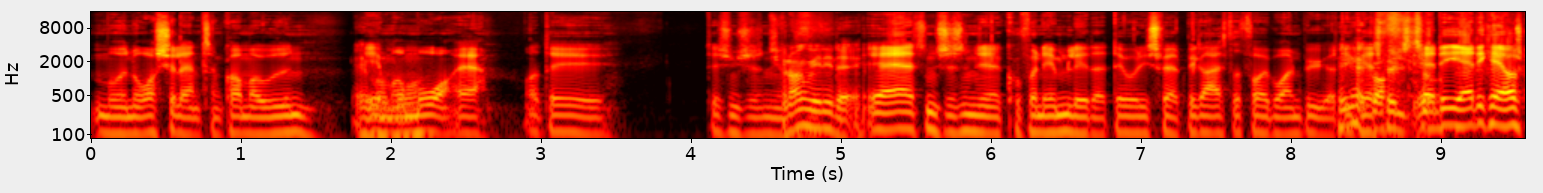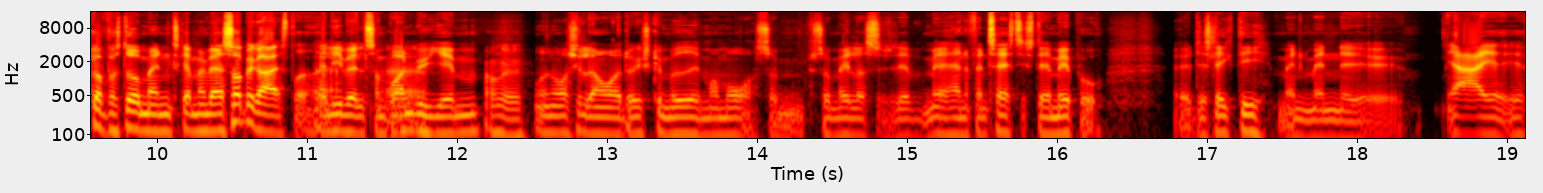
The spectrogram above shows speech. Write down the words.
mod Nordsjælland, som kommer uden Emre. Mor. Ja, og det, det synes jeg sådan... Skal nok vinde i dag. Ja, jeg synes, jeg, sådan, jeg kunne fornemme lidt, at det var de svært begejstrede for i Brøndby. Og det, kan jeg jeg selvfølgelig- ja, det, ja, det kan jeg også godt forstå, men skal man være så begejstret Ja. alligevel som Ja. Brøndby hjemme Okay. mod Nordsjælland, over at du ikke skal møde Emre Mor, som, som ellers med, han er fantastisk, det er med på. Øh, Det er slet ikke det, men, men øh, ja, jeg, jeg,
